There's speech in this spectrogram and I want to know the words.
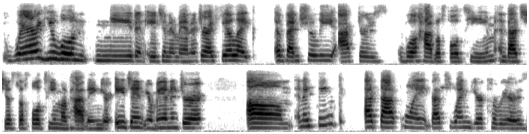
Where you will need an agent and manager, I feel like eventually actors will have a full team, and that's just a full team of having your agent, your manager. Um, and I think at that point, that's when your career is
